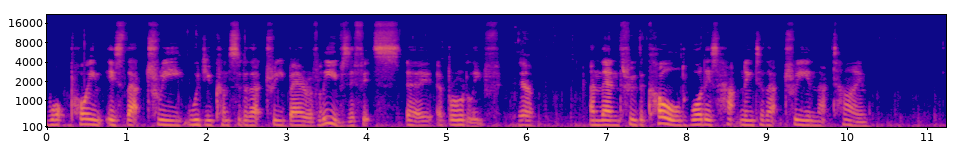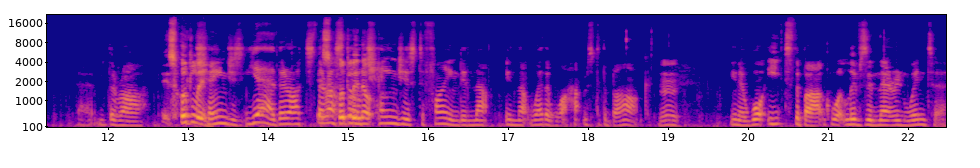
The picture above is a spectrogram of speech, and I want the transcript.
what point is that tree would you consider that tree bare of leaves if it's a, a broadleaf Yeah. and then through the cold what is happening to that tree in that time there are It's huddling. changes yeah there are there It's are still up. changes to find in that in that weather what happens to the bark Mm. you know what eats the bark what lives in there in winter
